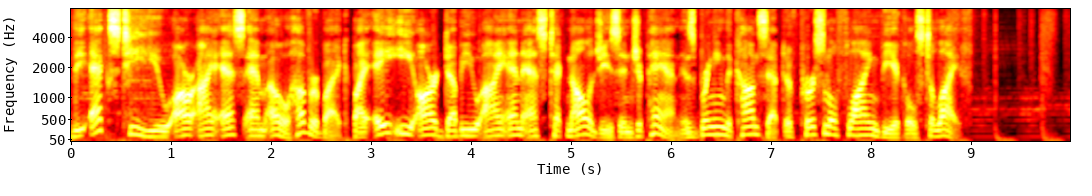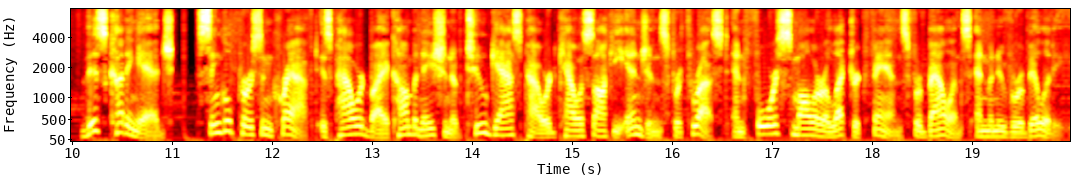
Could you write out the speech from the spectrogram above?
the XTURISMO hoverbike by AERWINS Technologies in Japan is bringing the concept of personal flying vehicles to life. This cutting-edge, single-person craft is powered by a combination of two gas-powered Kawasaki engines for thrust and four smaller electric fans for balance and maneuverability.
